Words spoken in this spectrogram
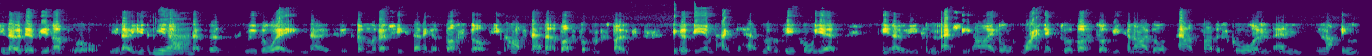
you know, there'd be an uproar. You know, you'd, you'd yeah. ask that person to move away. You know, if, if someone was actually standing at a bus stop, you can't stand at a bus stop and smoke because the impact it has on other people. Yet, you know, you can actually idle right next to a bus stop. You can idle outside a school and, and nothing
